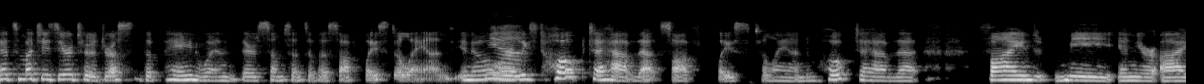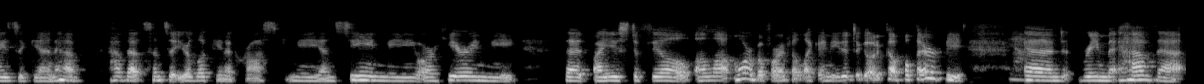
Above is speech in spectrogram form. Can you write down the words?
it's much easier to address the pain when there's some sense of a soft place to land you know yeah. or at least hope to have that soft place to land hope to have that find me in your eyes again have have that sense that you're looking across me and seeing me or hearing me that I used to feel a lot more before I felt like I needed to go to couple therapy yeah. and rem- have that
